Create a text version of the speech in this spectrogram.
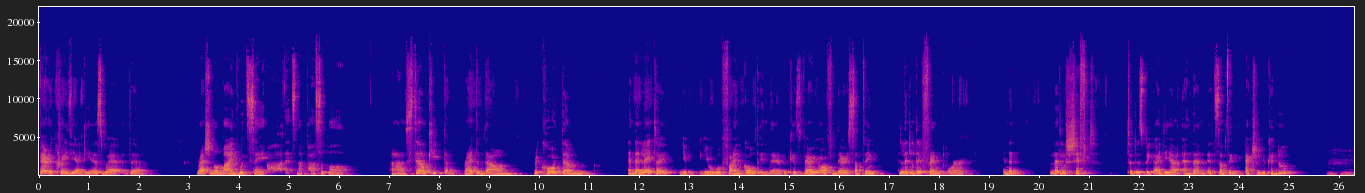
very crazy ideas where the rational mind would say oh that's not possible. Uh, still keep them write them down record them and then later you you will find gold in there because very often there is something a little different or in a little shift to this big idea and then it's something actually you can do mm-hmm.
